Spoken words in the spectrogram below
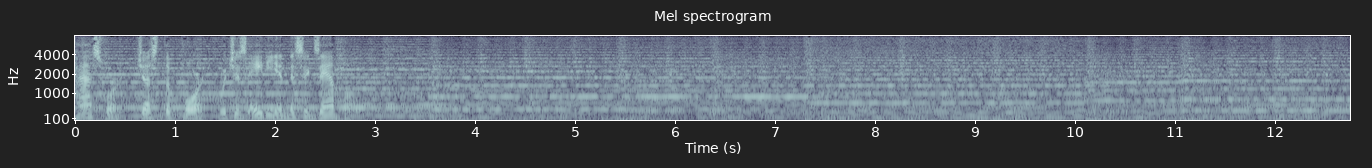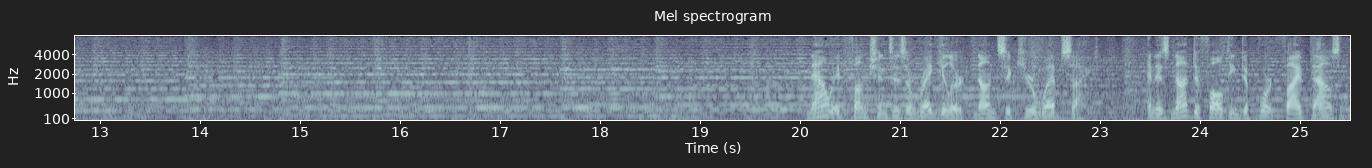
password, just the port, which is 80 in this example. Now it functions as a regular, non-secure website. And is not defaulting to port 5000.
